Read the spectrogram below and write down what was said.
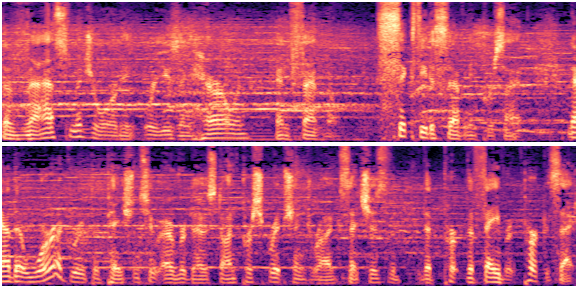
The vast majority were using heroin and fentanyl, 60 to 70 percent. Now, there were a group of patients who overdosed on prescription drugs, such as the, the, per, the favorite Percocet.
